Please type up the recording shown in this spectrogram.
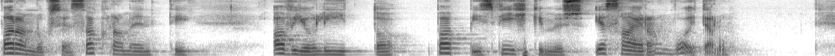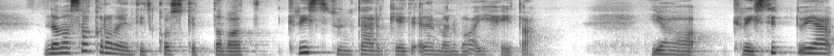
parannuksen sakramentti, avioliitto, pappisvihkimys ja sairaanvoitelu. Nämä sakramentit koskettavat kristityn tärkeitä elämänvaiheita, ja kristittyjä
